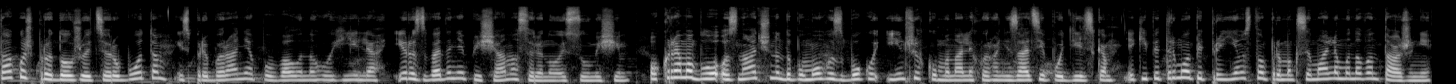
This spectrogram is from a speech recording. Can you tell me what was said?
Також продовжується робота із прибирання поваленого гілля і розведення піщано-соляної суміші. Окремо було означено допомогу з боку інших комунальних організацій Подільська, які підтримують підприємство при максимальному навантаженні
